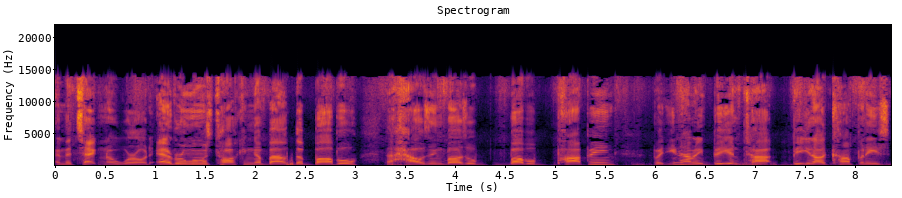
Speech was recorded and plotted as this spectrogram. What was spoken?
in the techno world. Everyone was talking about the bubble, the housing bubble, bubble popping, but you know how many billion top billion dollar companies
